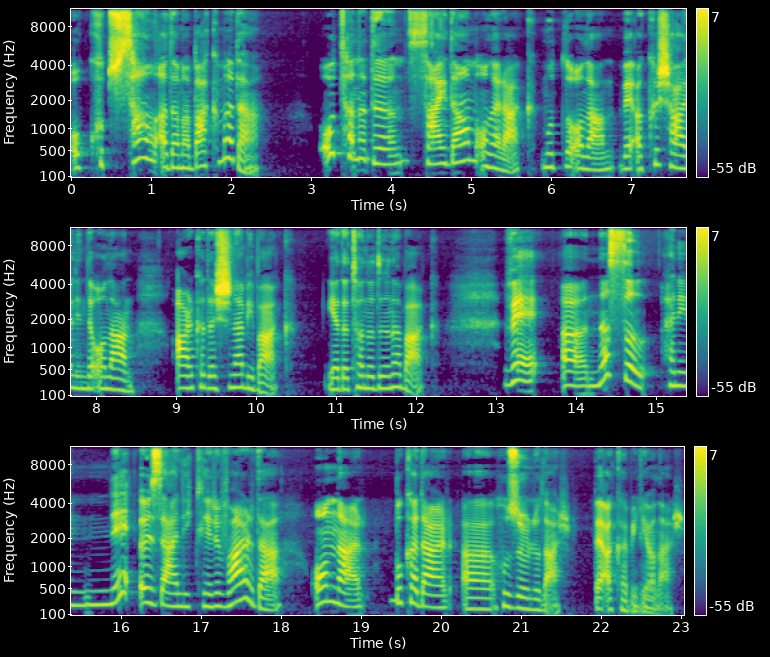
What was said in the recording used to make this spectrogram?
o kutsal adama bakma da o tanıdığın saydam olarak mutlu olan ve akış halinde olan arkadaşına bir bak ya da tanıdığına bak. Ve nasıl hani ne özellikleri var da onlar bu kadar uh, huzurlular ve akabiliyorlar.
